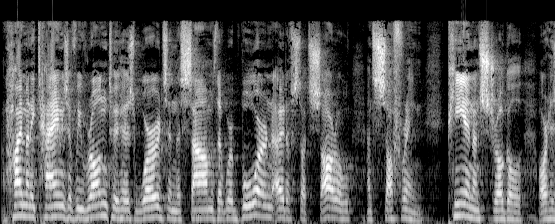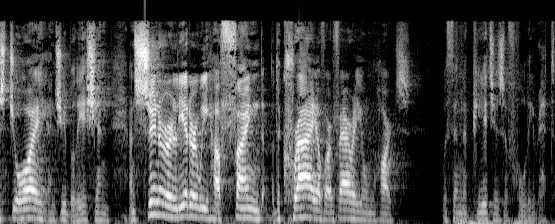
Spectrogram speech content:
And how many times have we run to his words in the Psalms that were born out of such sorrow and suffering, pain and struggle, or his joy and jubilation? And sooner or later we have found the cry of our very own hearts within the pages of Holy Writ.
